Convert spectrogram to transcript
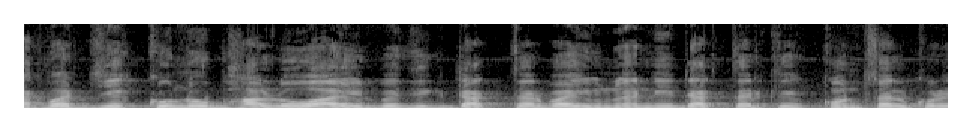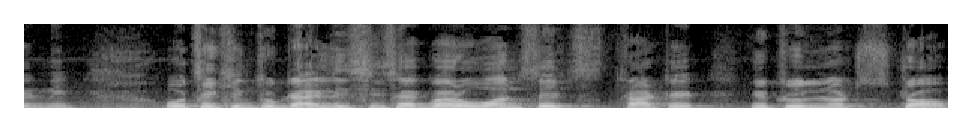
একবার যে কোনো ভালো আয়ুর্বেদিক ডাক্তার বা ইউনানি ডাক্তারকে কনসাল্ট করে নিন। ওতে কিন্তু ডায়ালিসিস একবার once it started it will not stop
